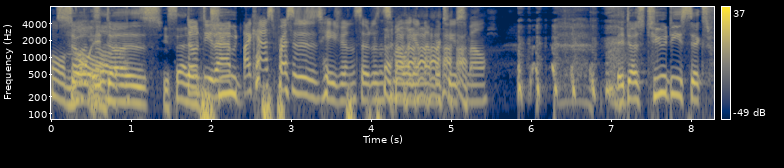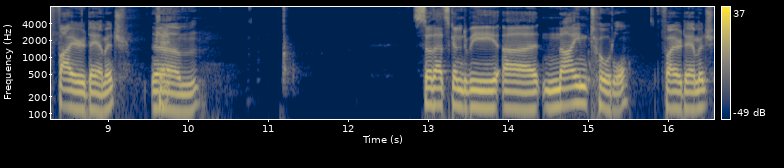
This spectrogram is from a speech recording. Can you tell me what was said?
Oh, so no. it does. You said Don't it. do that. two- I cast prestidigitation so it doesn't smell like a number two smell. It does two d6 fire damage. Um, so that's going to be uh, nine total fire damage,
